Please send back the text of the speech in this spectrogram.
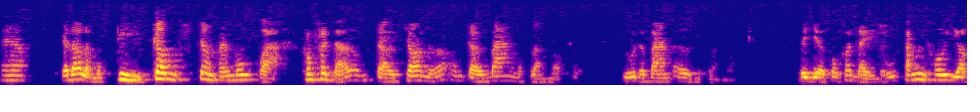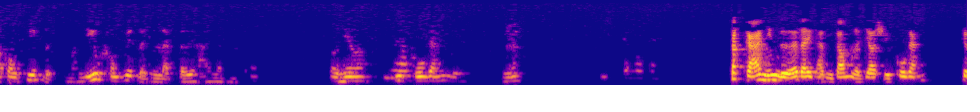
Thấy không? Cái đó là một kỳ công chứ không phải món quà. Không phải đợi ông trời cho nữa ông trời ban một lần một Chúa đã ban ơn một lần một. Bây giờ con có đầy đủ tăng thôi do con quyết định mà nếu không quyết định là tự hại mình. Con hiểu không? Cứ dạ. cố gắng đi. Yeah. Tất cả những người ở đây thành công là do sự cố gắng chứ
